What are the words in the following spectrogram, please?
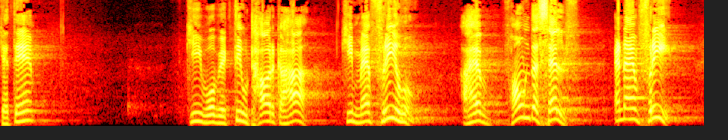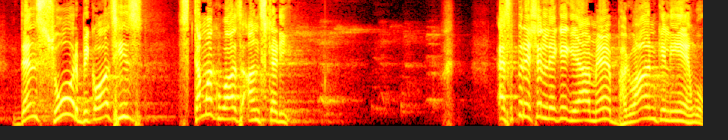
कहते हैं कि वो व्यक्ति उठा और कहा कि मैं फ्री हूँ। I have found the self and I am free then soar because his stomach was unsteady aspiration लेके गया, मैं भगवान के लिए हूँ।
